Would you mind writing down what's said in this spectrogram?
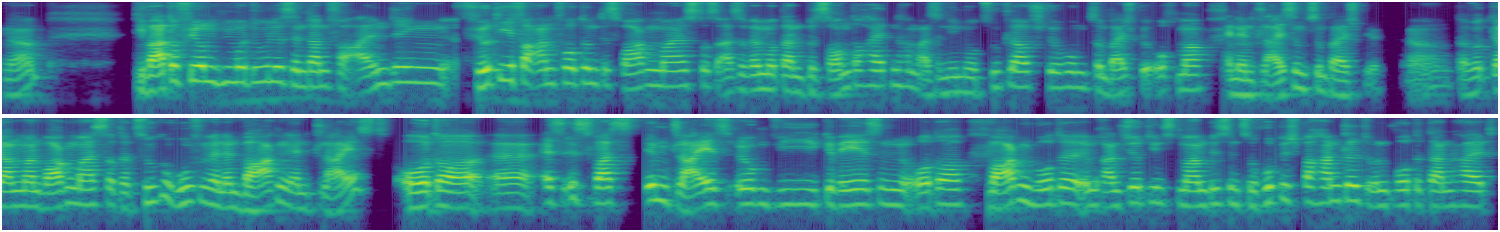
Ja. Die weiterführenden Module sind dann vor allen Dingen für die Verantwortung des Wagenmeisters, also wenn wir dann Besonderheiten haben, also nicht nur Zuglaufstörungen, zum Beispiel auch mal eine Entgleisung zum Beispiel. Ja, da wird gerne mal ein Wagenmeister dazu gerufen, wenn ein Wagen entgleist. Oder äh, es ist was im Gleis irgendwie gewesen. Oder Wagen wurde im Rangierdienst mal ein bisschen zu ruppig behandelt und wurde dann halt,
